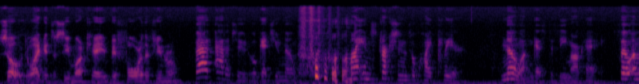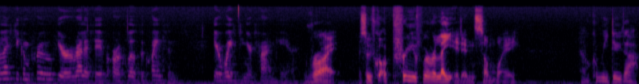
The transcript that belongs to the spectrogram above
So, do I get to see Marquet before the funeral? That attitude will get you nowhere. my instructions were quite clear. No one gets to see Marquet. So unless you can prove you're a relative or a close acquaintance, you're wasting your time here. right. So we've got to prove we're related in some way. How can we do that?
